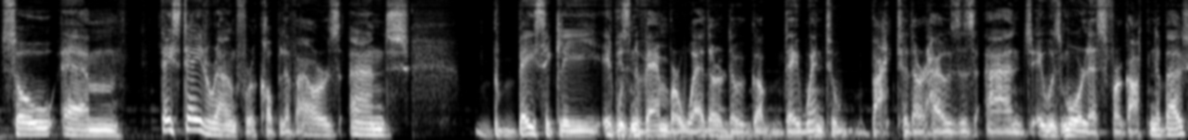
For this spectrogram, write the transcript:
So um, they stayed around for a couple of hours and basically it was November weather. They, got, they went to, back to their houses and it was more or less forgotten about.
